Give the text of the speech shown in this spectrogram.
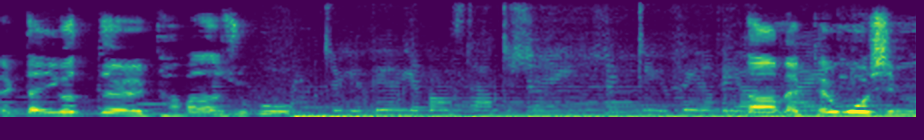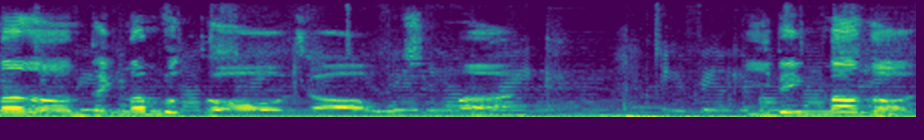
일단 이것들 다 받아주고, 그 다음에 150만원, 100만부터, 자, 50만, 200만원,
